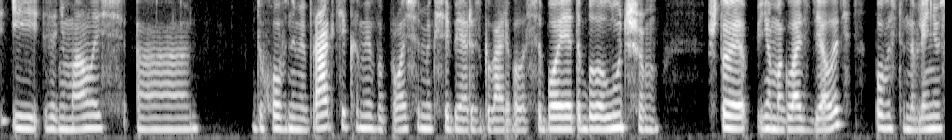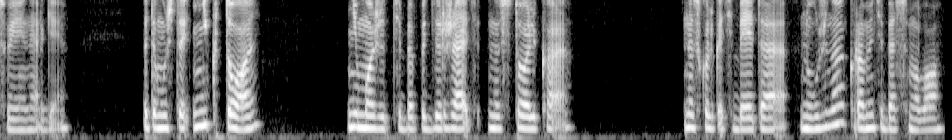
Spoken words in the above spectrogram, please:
и занималась э, духовными практиками, вопросами к себе, разговаривала с собой. И это было лучшим, что я могла сделать по восстановлению своей энергии. Потому что никто не может тебя поддержать настолько насколько тебе это нужно, кроме тебя самого.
